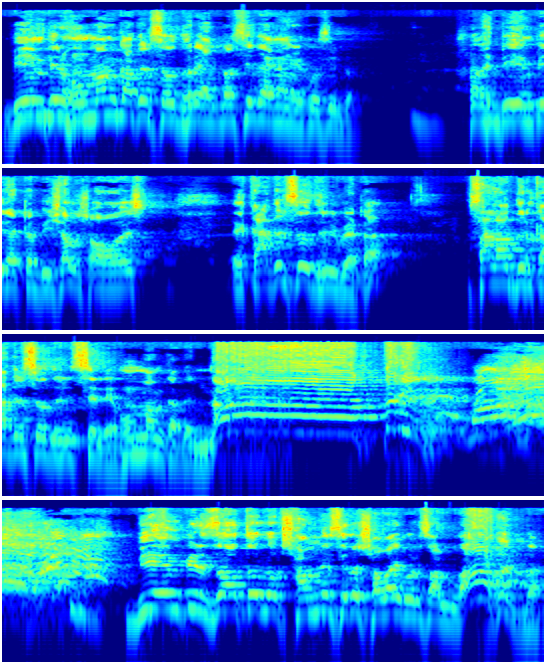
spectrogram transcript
বিএনপির হুম্মাম কাদের চৌধুরী? একবার সিটাগাঙে খুঁছিল বিএনপির একটা বিশাল সমাবেশ। এ কাদের চৌধুরীর বেটা? সালাউদ্দিন কাদের চৌধুরীর ছেলে, হুম্মাম কাদের? বিএনপির যত লোক সামনে ছিল, সবাই বলছে, আল্লাহ একবার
